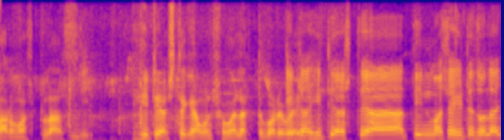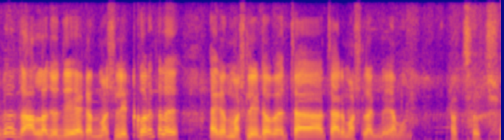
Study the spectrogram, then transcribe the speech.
বারো মাস প্লাস জি। হিটে আসতে কেমন সময় লাগতে পারে এটা হিটে আসতে তিন মাসে হিটে চলে আসবে আল্লাহ যদি এক আধ মাস লেট করে তাহলে এক আধ মাস লেট হবে চার মাস লাগবে এমন। আচ্ছা আচ্ছা।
